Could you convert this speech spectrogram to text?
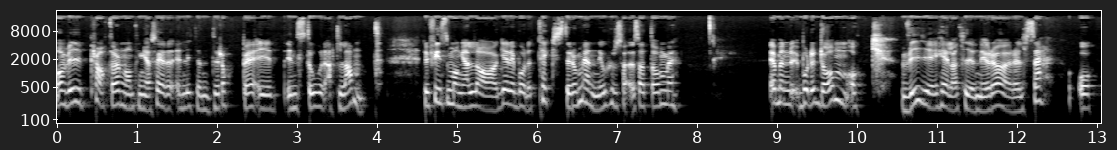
om vi pratar om någonting så är det en liten droppe i en stor atlant. Det finns så många lager i både texter och människor så att de... Ja men både de och vi är hela tiden i rörelse. Och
